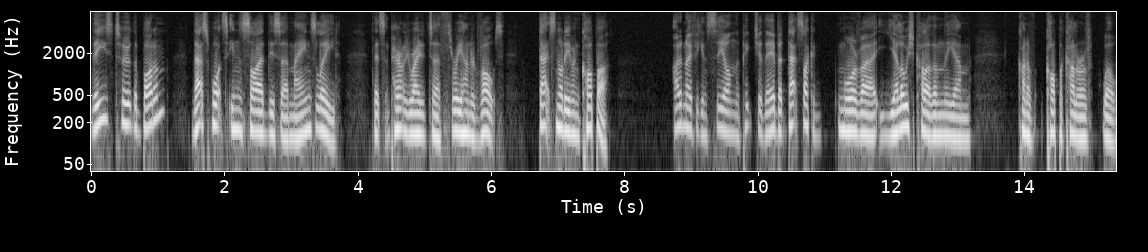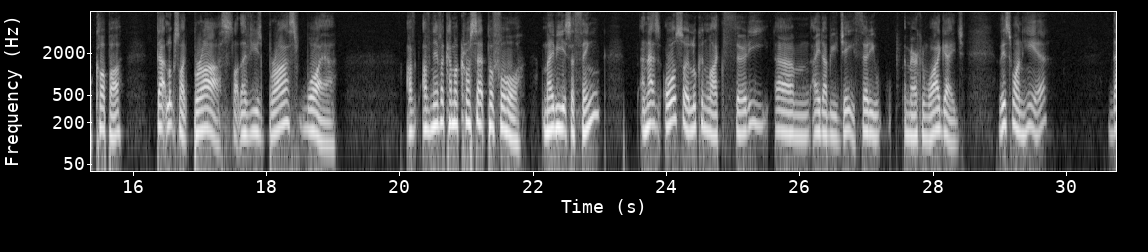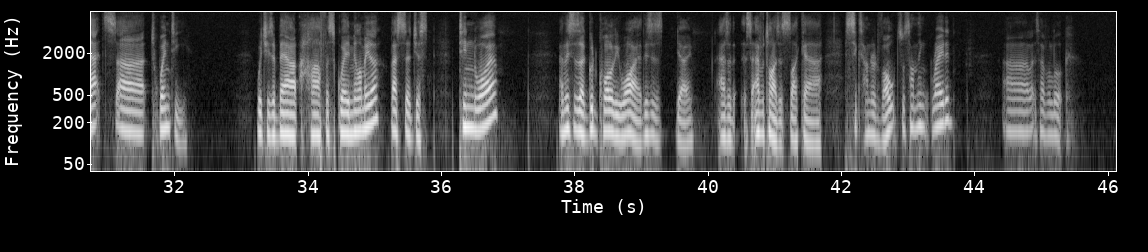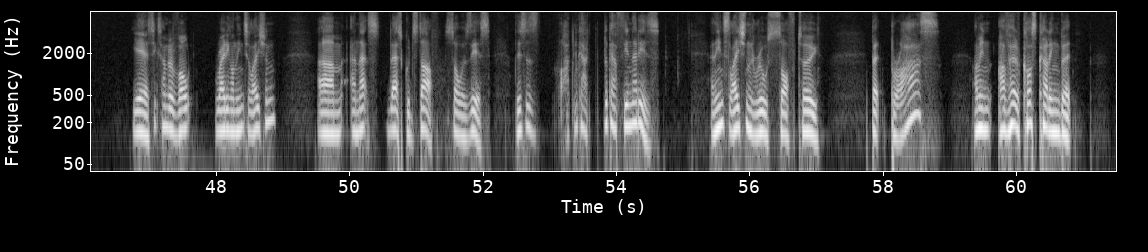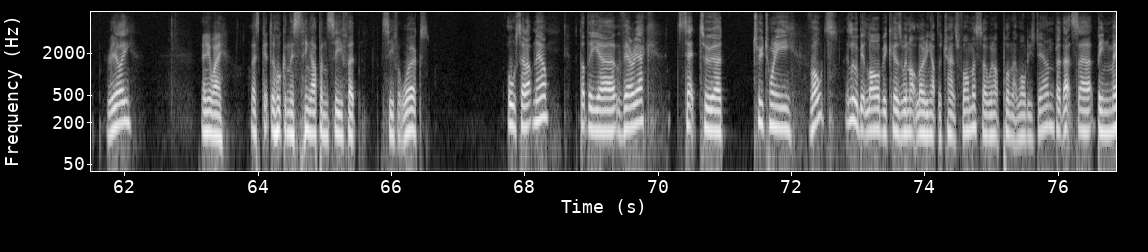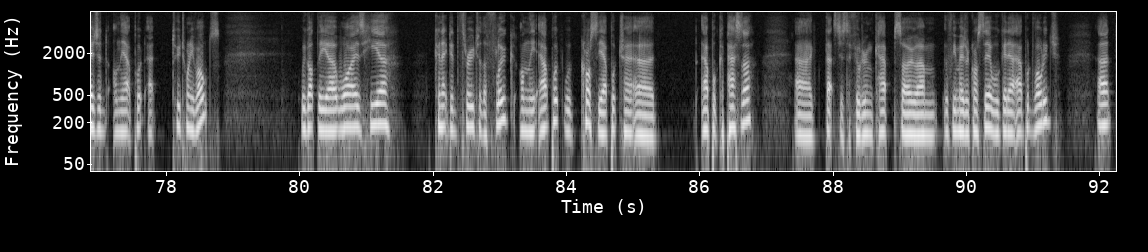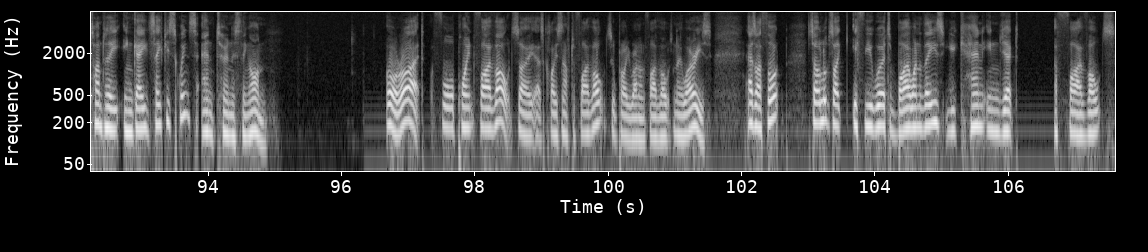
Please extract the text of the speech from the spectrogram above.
These two at the bottom, that's what's inside this uh, mains lead. That's apparently rated to 300 volts. That's not even copper. I don't know if you can see on the picture there, but that's like a more of a yellowish color than the um, kind of copper color of well copper. That looks like brass, like they've used brass wire. I've I've never come across that before. Maybe it's a thing, and that's also looking like 30 um, AWG, 30 American wire gauge. This one here, that's uh, 20, which is about half a square millimeter. That's uh, just tinned wire And this is a good quality wire. This is, you know, as it's advertised, it's like uh, 600 volts or something rated. Uh, let's have a look. Yeah, 600 volt rating on the insulation, um, and that's that's good stuff. So is this. This is like look how look how thin that is, and the insulation is real soft too. But brass, I mean, I've heard of cost cutting, but really, anyway, let's get to hooking this thing up and see if it see if it works. All set up now. Got the uh, Variac set to uh, 220 volts, a little bit lower because we're not loading up the transformer, so we're not pulling that voltage down, but that's uh, been measured on the output at 220 volts. We got the uh, wires here connected through to the fluke on the output. We'll cross the output uh, output capacitor. Uh, that's just a filtering cap, so um, if we measure across there, we'll get our output voltage. Uh, time to engage safety sequence and turn this thing on. Alright, 4.5 volts, so that's close enough to 5 volts. It'll probably run on 5 volts, no worries. As I thought, so it looks like if you were to buy one of these, you can inject a 5 volts.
